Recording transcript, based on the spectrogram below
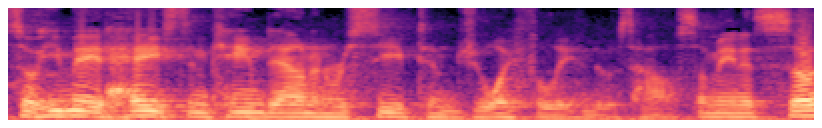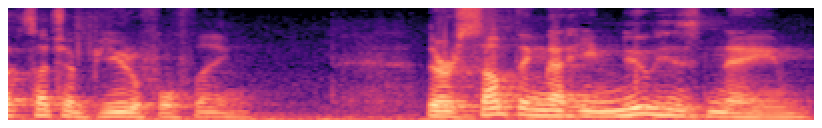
So he made haste and came down and received him joyfully into his house. I mean, it's so, such a beautiful thing. There's something that he knew his name,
